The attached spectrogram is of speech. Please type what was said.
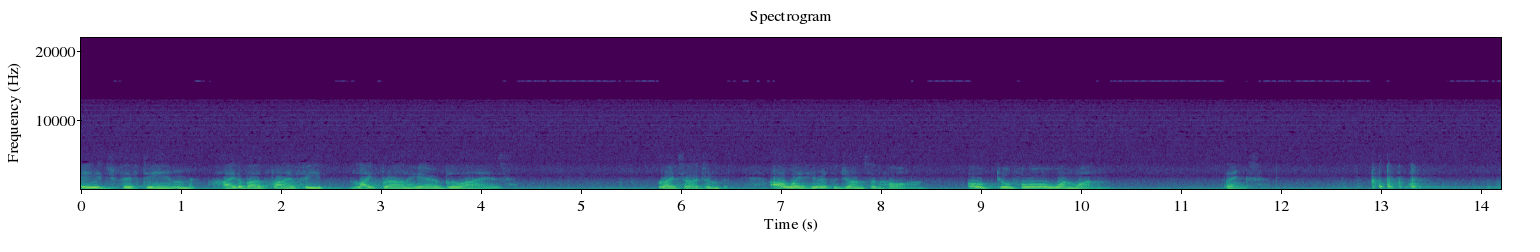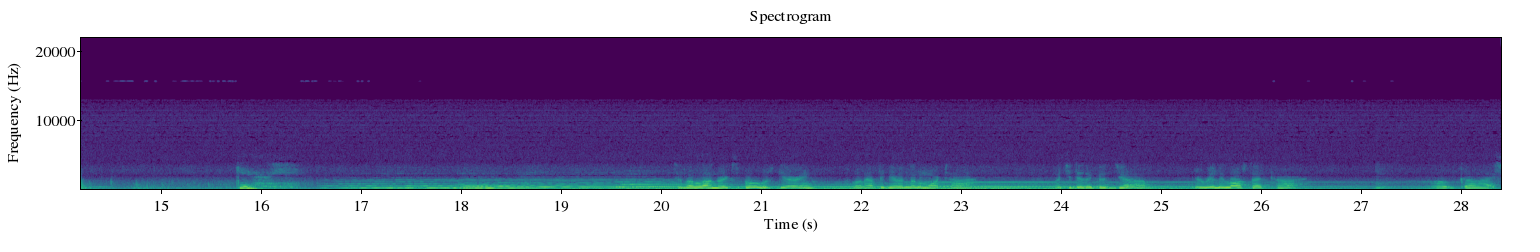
Age 15, height about 5 feet, light brown hair, blue eyes. Right, Sergeant. I'll wait here at the Johnson home. Oak 2411. Thanks. Gary. It's a little underexposed, Gary. We'll have to give it a little more time. But you did a good job. You really lost that car. Oh, gosh.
